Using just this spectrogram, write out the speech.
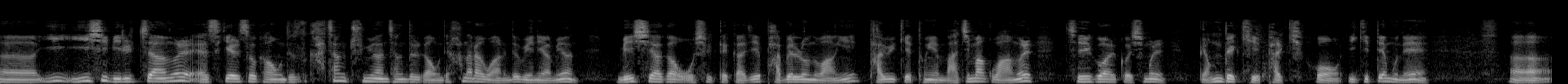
어, 이 21장을 에스겔서 가운데서 가장 중요한 장들 가운데 하나라고 하는데 왜냐하면 메시아가 오실 때까지 바벨론 왕이 다윗 계통의 마지막 왕을 제거할 것임을 명백히 밝히고 있기 때문에 어,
